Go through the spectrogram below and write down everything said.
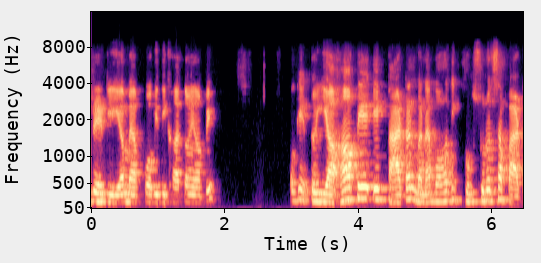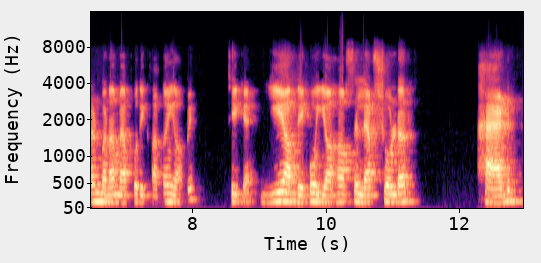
ट्रेड लिया, मैं आपको अभी दिखाता हूँ यहाँ पे। ओके तो यहाँ पे एक पैटर्न बना, बहुत ही खूबसूरत सा पैटर्न बना, मैं आपको दिखाता हूँ यहाँ पे। ठीक है, ये आप देखो, यहाँ से left shoulder head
